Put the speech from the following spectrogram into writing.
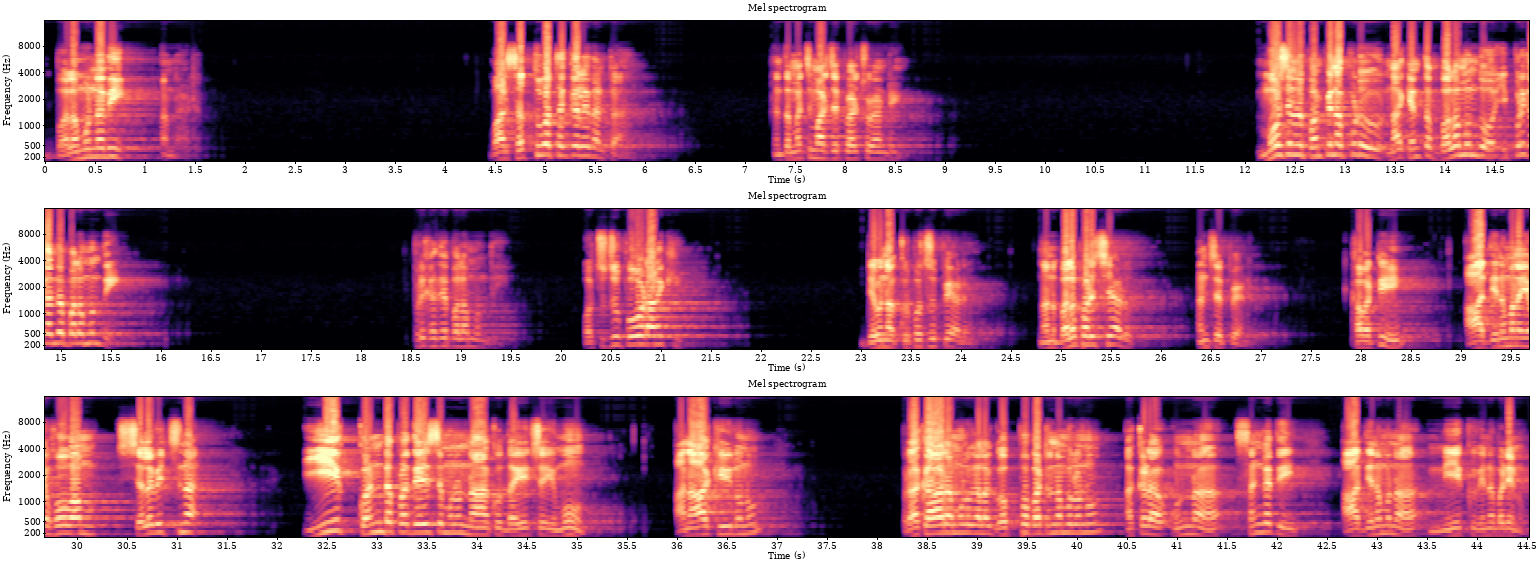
బలమున్నది అన్నాడు. వారి సత్తువ తగ్గలేదంట. ఎంత మంచి మాట చెప్పాడు చూడండి. మోసను పంపినప్పుడు నాకెంత బలం ఉందో ఇప్పటికి అదే బలం ఉంది ఇప్పటికి అదే బలం ఉంది వచ్చు చూపోవడానికి దేవుడు నాకు కృప చూపాడు. నన్ను బలపరిచాడు అని చెప్పాడు. కాబట్టి ఆ దినమన యహోవాం సెలవిచ్చిన ఈ కొండ ప్రదేశమును నాకు దయచేయము. అనాకీలును ప్రకారములు గల గొప్ప పట్టణములను అక్కడ ఉన్న సంగతి ఆ దినమున నీకు వినబడెను.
